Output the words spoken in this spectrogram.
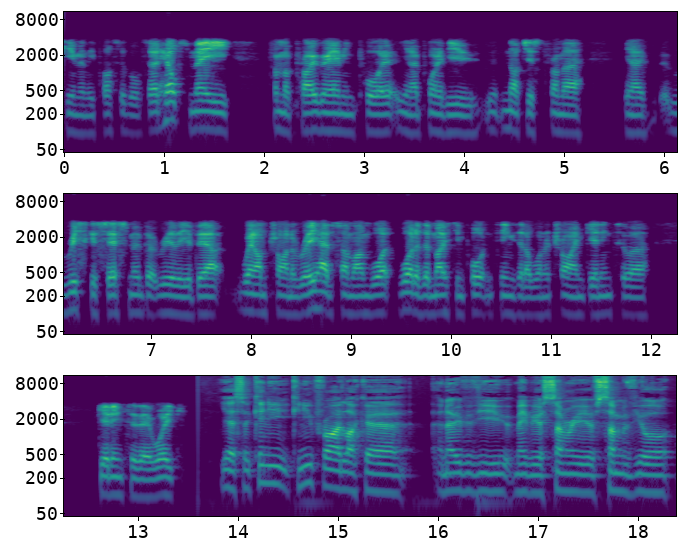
humanly possible. So it helps me from a programming point you know point of view, not just from a you know risk assessment, but really about when I'm trying to rehab someone, what what are the most important things that I want to try and get into a get into their week. Yeah. So can you can you provide like a an overview, maybe a summary of some of your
